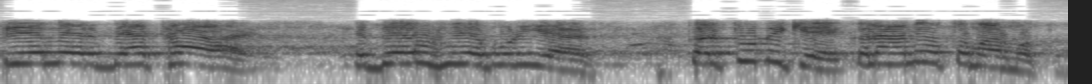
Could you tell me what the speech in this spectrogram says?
প্রেমের ব্যথায় দেউ হয়ে পড়িয়া কলে, তুমি কে? কলে, আমিও তোমার মতো।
